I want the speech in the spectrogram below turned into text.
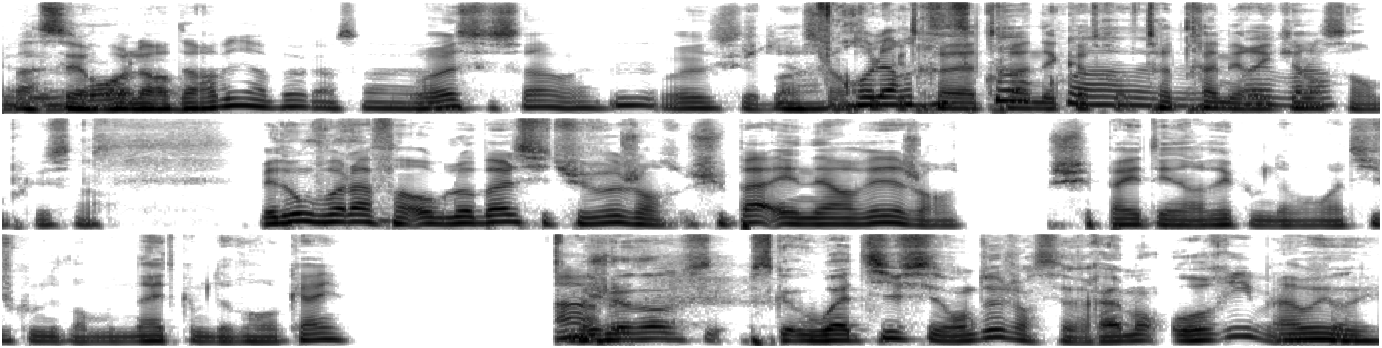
bah c'est roller derby un peu comme ça. Ouais, c'est ça. Ouais. Mm. Ouais, c'est roller très très très très américain ça en plus. Hein. Mais donc voilà, enfin au global, si tu veux, genre, je suis pas énervé, genre, je suis pas été énervé comme devant What comme devant Moon Knight, comme devant Hawkeye. Ah, parce que What If saison 2, genre, c'est vraiment horrible. Ah oui, oui,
